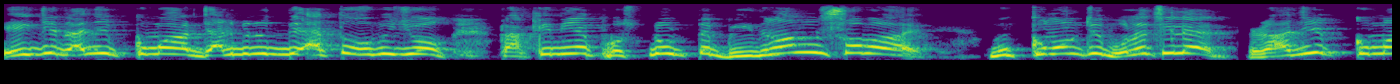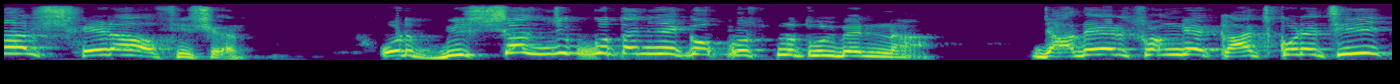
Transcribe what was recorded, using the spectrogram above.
এই যে রাজীব কুমার, যার বিরুদ্ধে এত অভিযোগ, তাকে নিয়ে প্রশ্ন উঠতে বিধানসভায় মুখ্যমন্ত্রী বলেছিলেন, রাজীব কুমার সেরা অফিসার ওর বিশ্বাসযোগ্যতা নিয়ে কেউ প্রশ্ন তুলবেন না। যাদের সঙ্গে কাজ করেছি,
